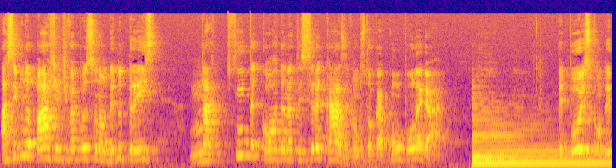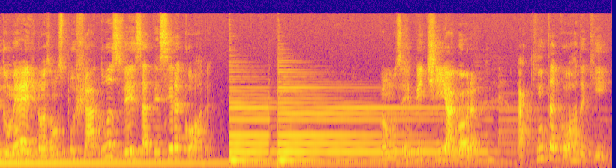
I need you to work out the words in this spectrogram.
A segunda parte a gente vai posicionar o dedo 3 na quinta corda na terceira casa. Vamos tocar com o polegar. Depois, com o dedo médio, nós vamos puxar duas vezes a terceira corda. Vamos repetir agora a quinta corda aqui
